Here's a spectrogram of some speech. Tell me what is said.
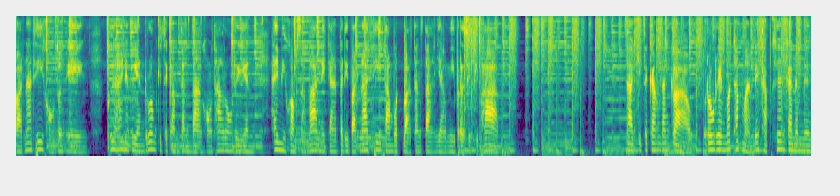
บาทหน้าที่ของตนเอง เพื่อให้นักเรียนร่วมกิจกรรมต่างๆ ของทางโรงเรียน ให้มีความสามารถในการปฏิบัติหน้าที่ตามบทบาทต่างๆ อย่างมีประสิทธิภาพ จากกิจกรรมดังกล่าว โรงเรียนวัดทับหมันได้ขับเคลื่อนการดำเนิน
